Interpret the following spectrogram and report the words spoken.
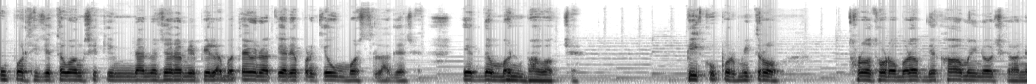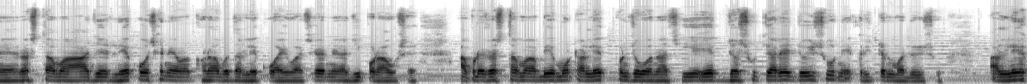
ઉપરથી જે તવાંગ સિટીના નજારા મેં પહેલાં બતાવ્યો ને અત્યારે પણ કેવું મસ્ત લાગે છે. એકદમ મનભાવક છે. પીક ઉપર મિત્રો થોડો થોડો બરફ દેખાવા માંડ્યો છે અને રસ્તામાં આ જે લેકો છે ને એમાં ઘણા બધા લેકો આવ્યા છે અને હજી પણ આવશે. આપણે રસ્તામાં બે મોટા લેક પણ જોવાના છીએ. એક જશું ત્યારે જોઈશું ને એક રિટર્નમાં જોઈશું. આ લેક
